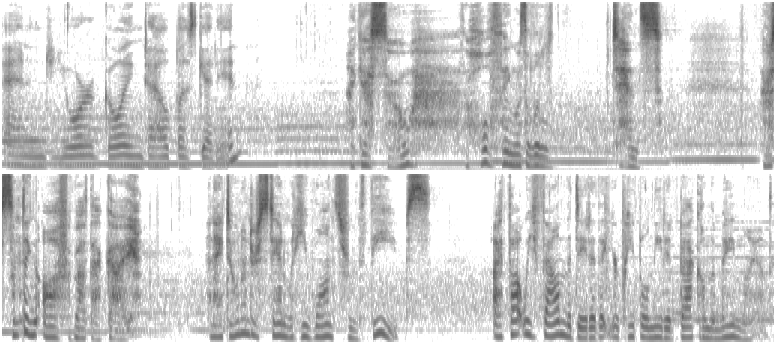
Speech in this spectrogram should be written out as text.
And you're going to help us get in? I guess so. The whole thing was a little tense. There was something off about that guy. And I don't understand what he wants from Thebes. I thought we found the data that your people needed back on the mainland.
